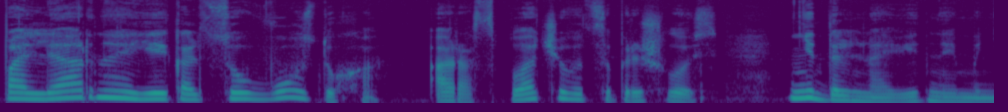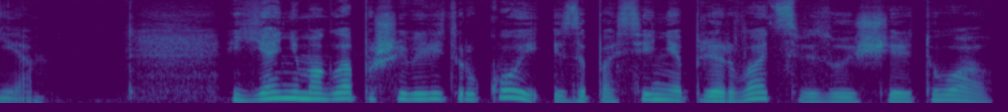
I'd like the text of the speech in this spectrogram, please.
полярное ей кольцо воздуха, а расплачиваться пришлось недальновидной мне. Я не могла пошевелить рукой из опасения прервать связующий ритуал.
